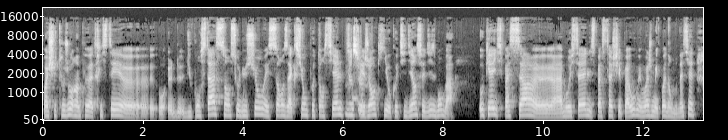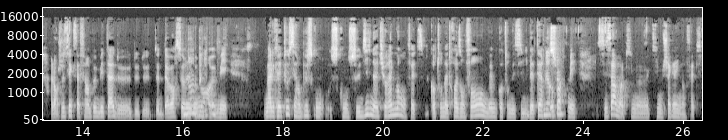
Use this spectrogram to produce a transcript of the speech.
moi, je suis toujours un peu attristée euh, du constat sans solution et sans action potentielle pour les gens qui, au quotidien, se disent bon bah ok, il se passe ça euh, à Bruxelles, il se passe ça je sais pas où, mais moi je mets quoi dans mon assiette? Alors je sais que ça fait un peu bêta de d'avoir de, ce raisonnement, euh, mais malgré tout, c'est un peu ce qu'on ce qu'on se dit naturellement en fait quand on a trois enfants ou même quand on est célibataire, Bien peu importe. Mais c'est ça moi qui me qui me chagrine en fait.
